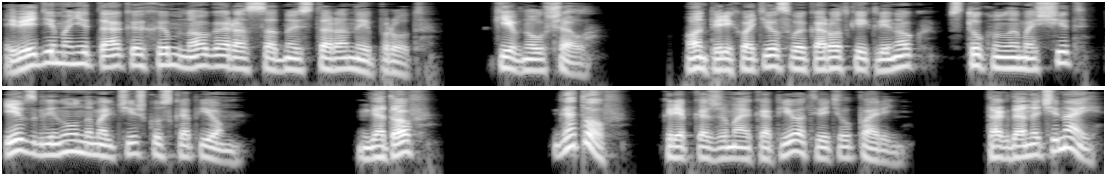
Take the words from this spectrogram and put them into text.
Видимо, не так их и много, раз с одной стороны прут, кивнул Шел. Он перехватил свой короткий клинок, стукнул им о щит и взглянул на мальчишку с копьем. Готов? Готов, крепко сжимая копье, ответил парень. Тогда начинай.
